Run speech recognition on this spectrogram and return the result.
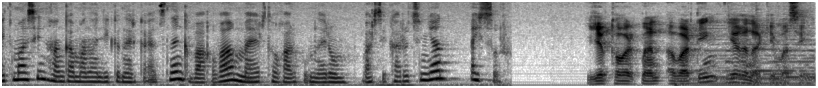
այդ մասին հանգամանալի կներկայացնենք վաղվա մեր թողարկումներում։ Վարսիկ Հարությունյան այսօր եւ թողարկման ավարտին եղանակի մասին։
